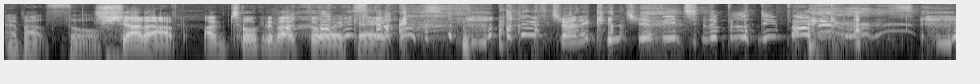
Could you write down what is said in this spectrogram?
about Thor. Shut up. I'm talking about Thor, okay? I'm trying to contribute to the bloody podcast.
